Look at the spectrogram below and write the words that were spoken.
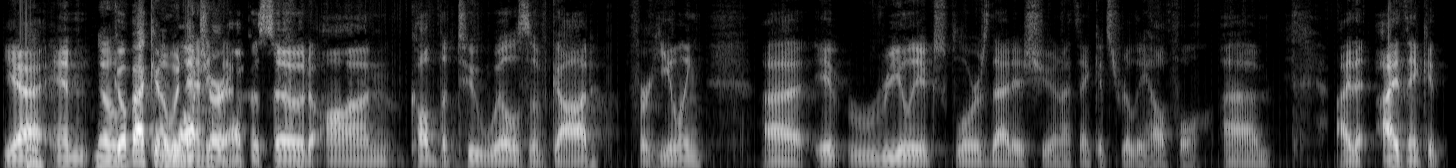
Yeah, cool. and no, go back and watch our episode on called "The Two Wills of God for Healing." Uh, it really explores that issue, and I think it's really helpful. Um, I I think it.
